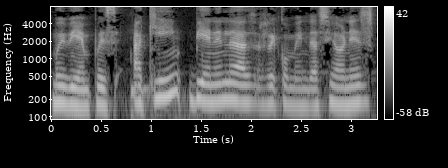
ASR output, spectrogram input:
Muy bien, pues aquí vienen las recomendaciones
